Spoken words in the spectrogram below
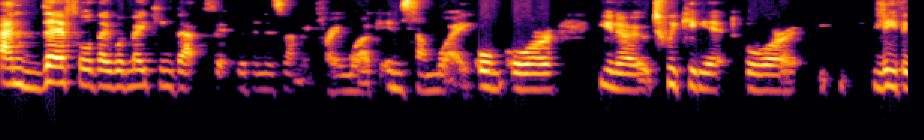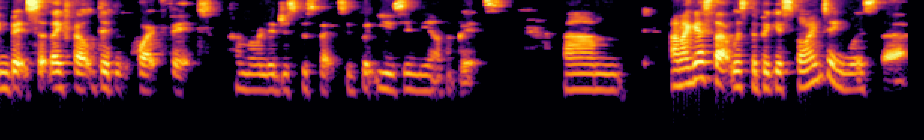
And therefore, they were making that fit with an Islamic framework in some way, or, or you know, tweaking it, or leaving bits that they felt didn't quite fit from a religious perspective, but using the other bits. Um, and I guess that was the biggest finding was that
